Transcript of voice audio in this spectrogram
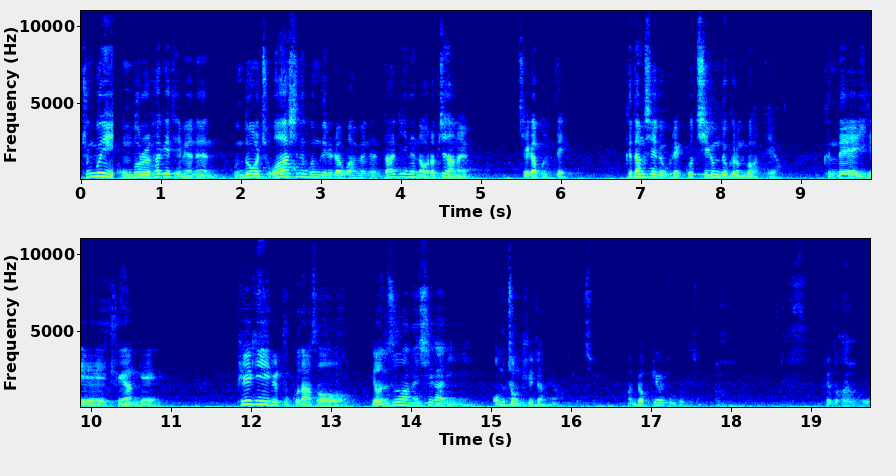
충분히 공부를 하게 되면은 운동을 좋아하시는 분들이라고 하면은 따기는 어렵진 않아요. 제가 볼 때. 그 당시에도 그랬고 지금도 그런 것 같아요. 근데 이게 중요한 게 필기를 붙고 나서 연수하는 시간이 엄청 길잖아요. 그렇죠. 한몇 개월 정도 되죠? 그래도 한 5,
